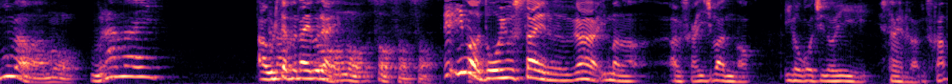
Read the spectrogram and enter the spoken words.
今はもう売らない。あ売りたくないぐらい？もうそうそう。そえ今はどういうスタイルが今のあれですか？一番の居心地のいいスタイルなんですか？う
